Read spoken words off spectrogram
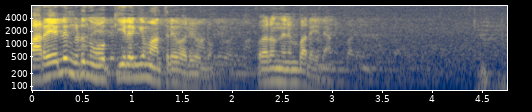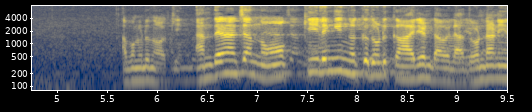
പറയലും ഇങ്ങോട്ട് നോക്കിയില്ലെങ്കിൽ മാത്രമേ പറയുള്ളൂ. വേറെ ഒന്നിനും പറയില്ല. അപ്പൊ ഇങ്ങോട്ട് നോക്കി. എന്താണെന്ന് വെച്ചാൽ നോക്കിയില്ലെങ്കിൽ നിങ്ങൾക്ക് ഇതുകൊണ്ട് കാര്യം ഉണ്ടാവില്ല അതുകൊണ്ടാണ് ഈ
